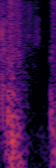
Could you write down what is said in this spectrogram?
you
